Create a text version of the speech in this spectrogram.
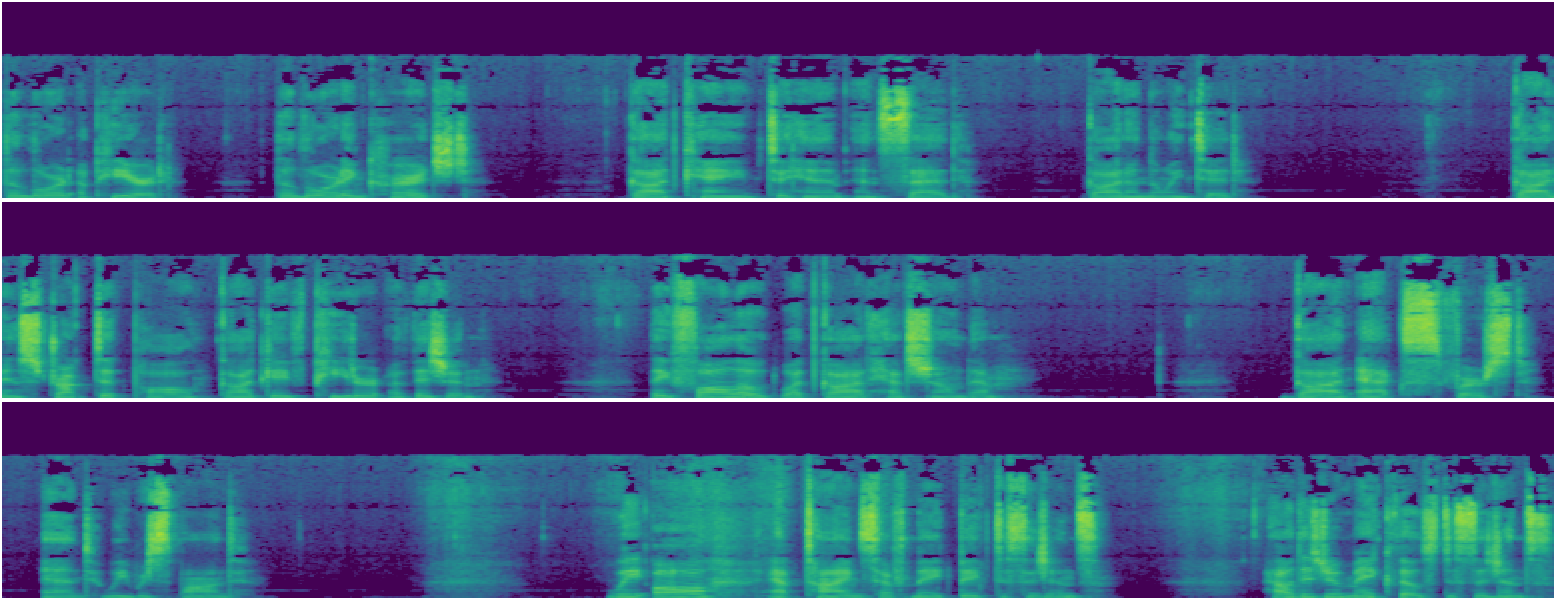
The Lord appeared. The Lord encouraged. God came to him and said, God anointed. God instructed Paul. God gave Peter a vision. They followed what God had shown them. God acts first, and we respond. We all, at times, have made big decisions. How did you make those decisions?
